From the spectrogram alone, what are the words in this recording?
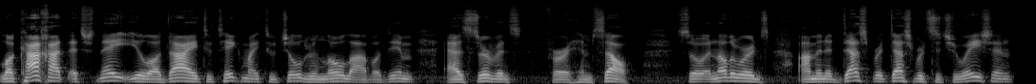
Lakachat et shnei to take my two children, Lola Avadim, as servants for himself. So, in other words, I'm in a desperate, desperate situation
